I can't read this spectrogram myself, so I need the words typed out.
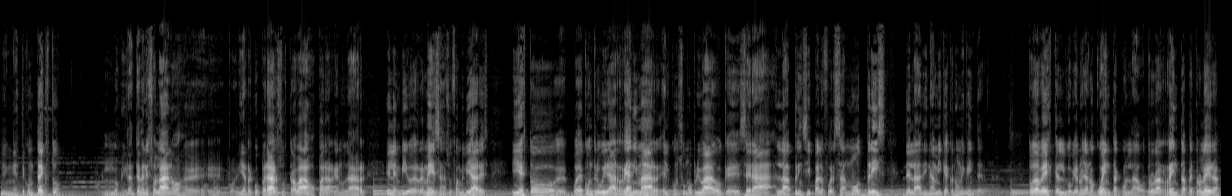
En este contexto, los migrantes venezolanos eh, eh, podrían recuperar sus trabajos para reanudar el envío de remesas a sus familiares y esto eh, puede contribuir a reanimar el consumo privado que será la principal fuerza motriz de la dinámica económica interna. Toda vez que el gobierno ya no cuenta con la otrora renta petrolera,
